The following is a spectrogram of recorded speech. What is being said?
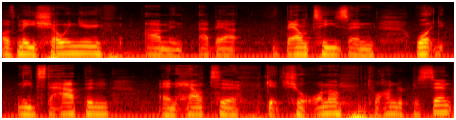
of me showing you um, about bounties and what needs to happen and how to get your honor to 100%,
